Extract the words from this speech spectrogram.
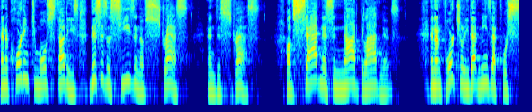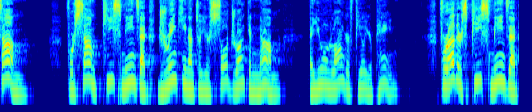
And according to most studies, this is a season of stress and distress, of sadness and not gladness. And unfortunately, that means that for some, for some, peace means that drinking until you're so drunk and numb that you no longer feel your pain. For others, peace means that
